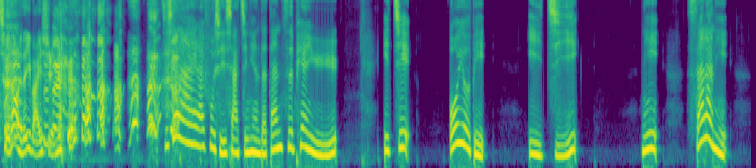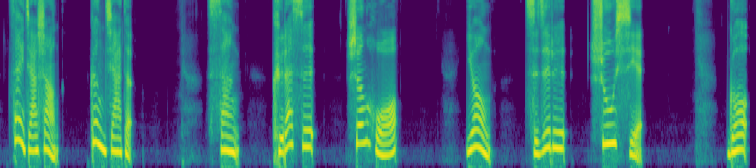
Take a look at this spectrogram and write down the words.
扯到你的一百选。接下来来复习一下今天的单字片语：一、および以及；二、さらに再加上 更加的；三、暮らす生活；四、綴る书写；五、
